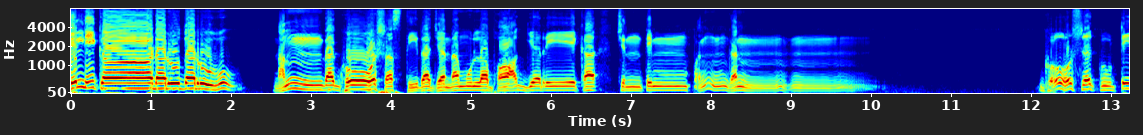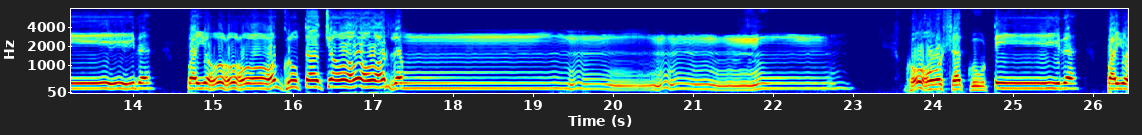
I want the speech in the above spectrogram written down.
చెల్లికాడరుదరువు నందఘోష స్థిర జనముల భాగ్యరేఖ చింతింపంగన్ ఘోషకుటీర పయోఘృతచోరం ఘోషకుటీర పయోఘృతచోరం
